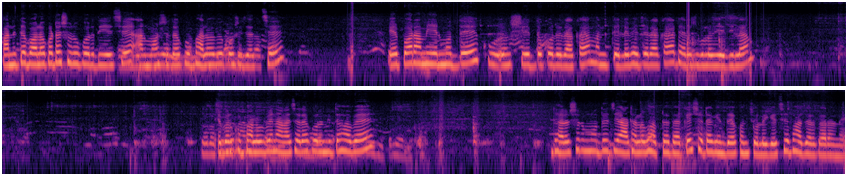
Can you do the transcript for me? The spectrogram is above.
পানিতে বলকটা শুরু করে দিয়েছে আর মশলাটা খুব ভালোভাবে কষে যাচ্ছে। এরপর আমি এর মধ্যে সেদ্ধ করে রাখা মানে তেলে ভেজে রাখা ঢেঁড়সগুলো দিয়ে দিলাম। এবার খুব ভালোভাবে নাড়াচাড়া করে নিতে হবে। ঢেঁড়সের মধ্যে যে আঠালো ভাবটা থাকে সেটা কিন্তু এখন চলে গেছে ভাজার কারণে।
